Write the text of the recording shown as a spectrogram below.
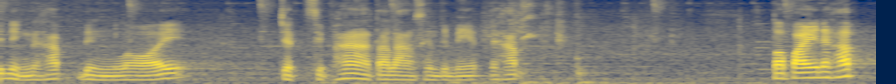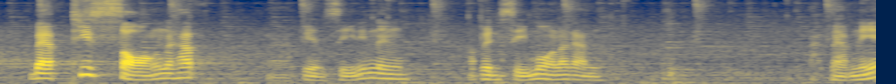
ที่1นะครับ175 ตารางเซนติเมตรนะครับ ต่อไปนะครับแบบที่ 2 นะครับ เปลี่ยนสีนิดนึง เอาเป็นสีม่วงแล้วกัน แบบนี้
